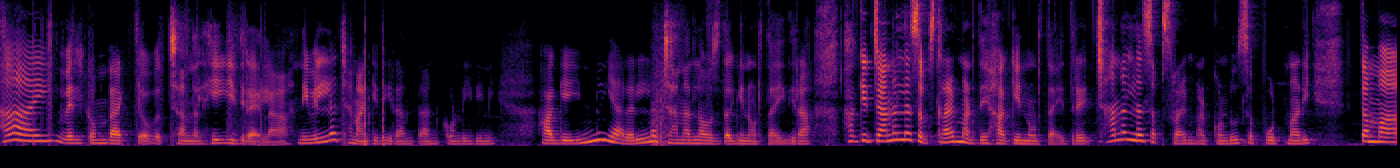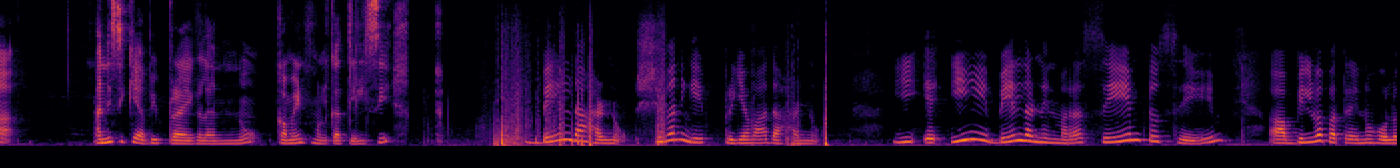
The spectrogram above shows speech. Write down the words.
hi welcome back to our channel ಹೇಗಿದ್ದೀರಾ ಎಲ್ಲ? ನೀವೆಲ್ಲ ಚೆನ್ನಾಗಿದ್ದೀರಾ ಅಂತ ಅಂದ್ಕೊಂಡಿದ್ದೀನಿ ಹಾಗೆ ಇನ್ನೂ ಯಾರೆಲ್ಲ ಚಾನಲ್ನ ಹೊಸದಾಗಿ ನೋಡ್ತಾ ಇದ್ದೀರಾ, ಹಾಗೆ ಚಾನಲ್ನ ಸಬ್ಸ್ಕ್ರೈಬ್ ಮಾಡಿದೆ ಹಾಗೆ ನೋಡ್ತಾ ಇದ್ದರೆ ಚಾನಲ್ನ ಸಬ್ಸ್ಕ್ರೈಬ್ ಮಾಡಿಕೊಂಡು ಸಪೋರ್ಟ್ ಮಾಡಿ ತಮ್ಮ ಅನಿಸಿಕೆ, ಅಭಿಪ್ರಾಯಗಳನ್ನು ಕಮೆಂಟ್ ಮೂಲಕ ತಿಳಿಸಿ. ಬೇಲ್ದ ಹಣ್ಣು, ಶಿವನಿಗೆ ಪ್ರಿಯವಾದ ಹಣ್ಣು. ಈ ಈ ಬೇಲ್ದಣ್ಣಿನ ಮರ ಸೇಮ್ ಟು ಸೇಮ್ ಬಿಲ್ವ ಪತ್ರೆಯನ್ನು ಹೋಲೋ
